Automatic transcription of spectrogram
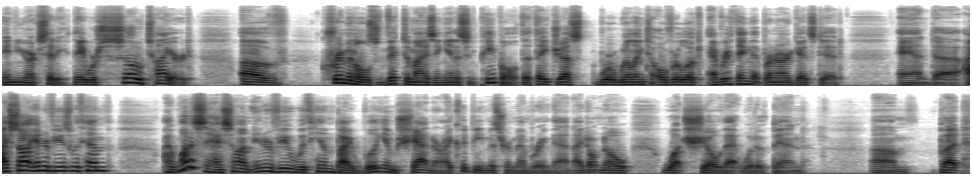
in New York City. They were so tired of criminals victimizing innocent people that they just were willing to overlook everything that Bernard Goetz did. And uh, I saw interviews with him. I want to say I saw an interview with him by William Shatner. I could be misremembering that. I don't know what show that would have been. Um, but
